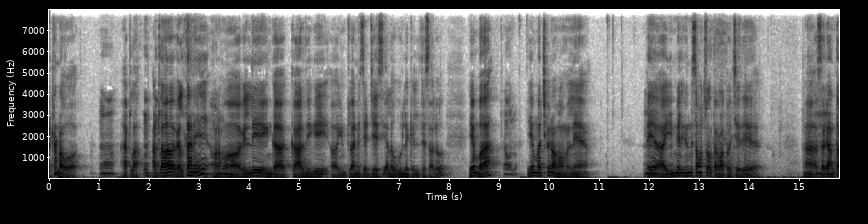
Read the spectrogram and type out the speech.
ఎట్లున్నావు? అట్లా. అట్లా వెళ్తానే మనము వెళ్ళి ఇంకా కారు దిగి ఇంట్లో అన్ని సెట్ చేసి అలా ఊర్లోకి వెళ్తే చాలు. ఏం బా? అవును. ఏం మర్చిపోయినావు మమ్మల్ని? అయ్యా ఇన్ని ఇన్ని సంవత్సరాల తర్వాత వచ్చేది. సరే అంతా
